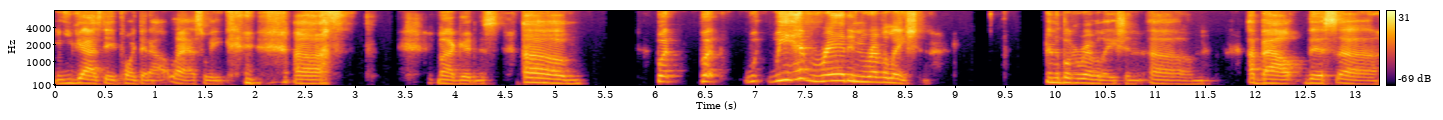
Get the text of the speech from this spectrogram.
and you guys did point that out last week. Uh my goodness. Um but but we have read in Revelation, in the book of Revelation, um, about this uh,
